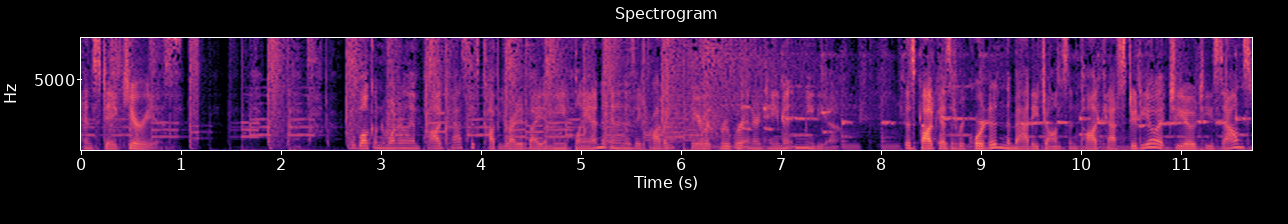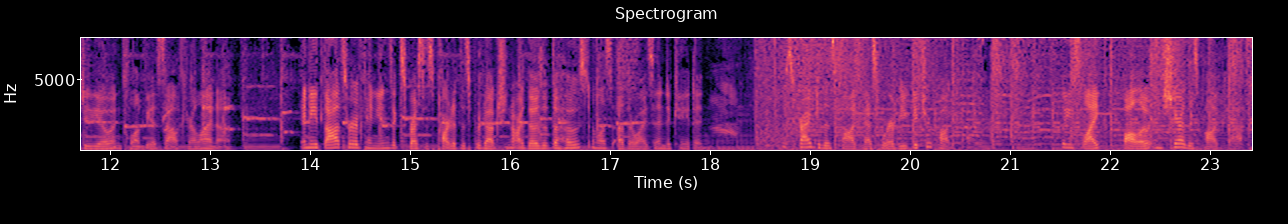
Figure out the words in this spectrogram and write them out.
and stay curious. The Welcome to Wonderland podcast is copyrighted by Amy Bland and is a product of Barrett Gruber Entertainment and Media. This podcast is recorded in the Maddie Johnson Podcast Studio at GOT Sound Studio in Columbia, South Carolina. Any thoughts or opinions expressed as part of this production are those of the host unless otherwise indicated. Subscribe to this podcast wherever you get your podcasts. Please like, follow, and share this podcast.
